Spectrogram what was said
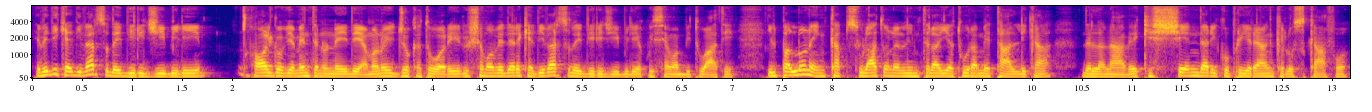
E vedi che è diverso dai dirigibili Olga ovviamente non ne ha idea, ma noi giocatori riusciamo a vedere che è diverso dai dirigibili a cui siamo abituati. Il pallone è incapsulato nell'intelaiatura metallica della nave che scende a ricoprire anche lo scafo.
